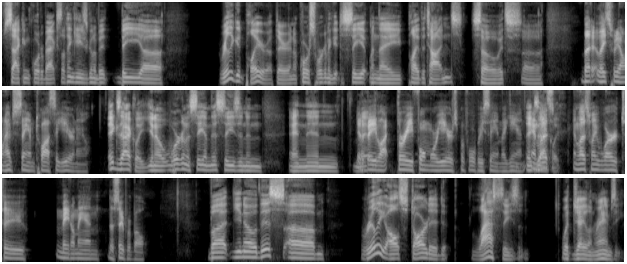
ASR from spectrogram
sacking quarterbacks. I think he's going to be, be uh, really good player up there. And of course, we're going to get to see it when they play the Titans. So it's uh, But at least we don't have to see him twice a year now. Exactly. You know, we're going to see him this season, and and then It'll be like three, four more years before we see him again. Exactly. Unless, unless we were to meet him in the Super Bowl. But you know, this um, really all started last season with Jalen Ramsey,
